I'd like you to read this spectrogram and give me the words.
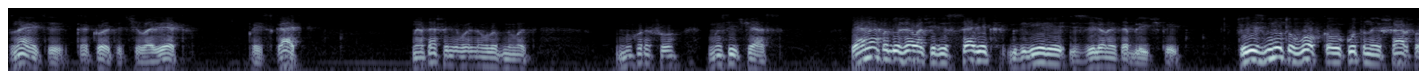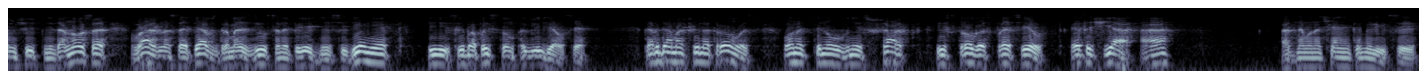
Знаете, какой это человек поискать Наташа невольно улыбнулась. Ну хорошо, мы сейчас. И она побежала через садик к двери с зеленой табличкой. Через минуту Вовка, укутанный шарфом чуть не до носа, важно сопя взгромоздился на переднее сиденье и с любопытством огляделся. Когда машина тронулась, он оттянул вниз шарф и строго спросил: "Это чья, а?" "Одного начальника милиции",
